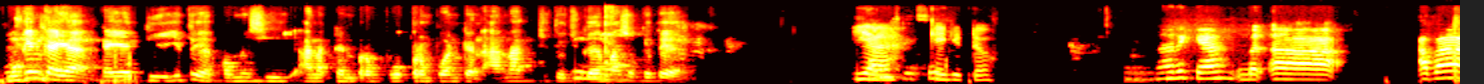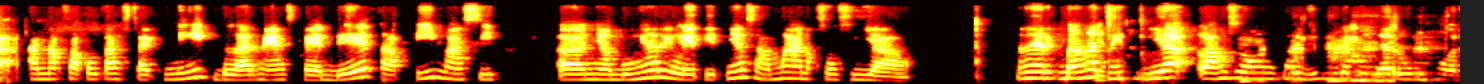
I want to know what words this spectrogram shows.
mungkin kayak kayak di itu ya komisi anak dan perempuan perempuan dan anak gitu juga yeah. masuk gitu ya. Iya, kayak gitu. Menarik ya. Ber, uh, apa anak fakultas teknik gelarnya SPD tapi masih uh, nyambungnya relatednya sama anak sosial. Menarik banget yes. nih. Dia langsung terjun ke tiga rumpun.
